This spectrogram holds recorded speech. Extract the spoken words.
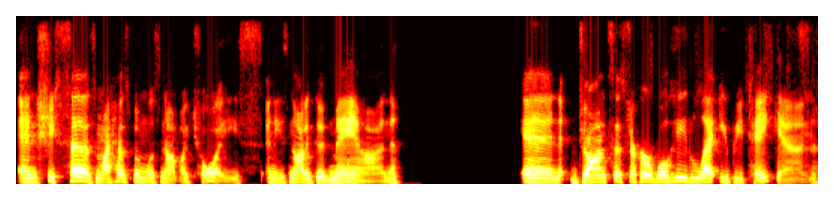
And she says, "My husband was not my choice, and he's not a good man." And John says to her, "Will he let you be taken?"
